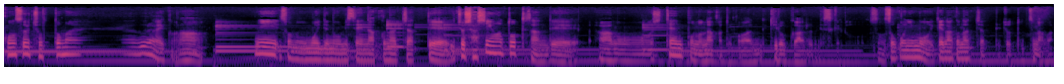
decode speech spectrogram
婚するちょっと前ぐらいかなにその思い出のお店なくなっちゃって一応写真は撮ってたんであの店舗の中とかは記録あるんですけどそのそこにもう行けなくなっちゃってちょっと妻が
